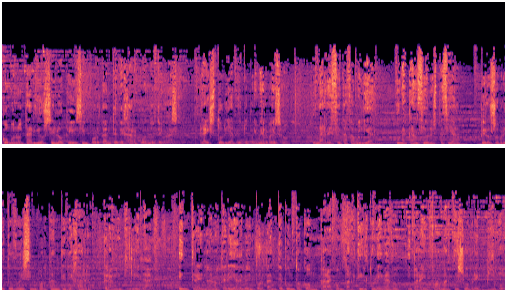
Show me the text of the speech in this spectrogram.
Como notario sé lo que es importante dejar cuando te vas. La historia de tu primer beso, una receta familiar, una canción especial, pero sobre todo es importante dejar tranquilidad. Entra en la notaría de para compartir tu legado y para informarte sobre Vivo,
